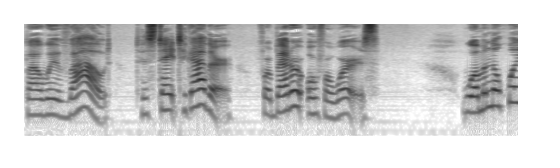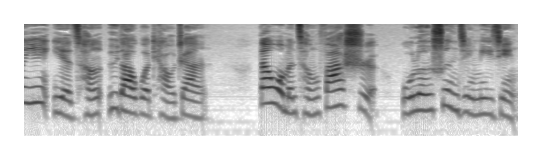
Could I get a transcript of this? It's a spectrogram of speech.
but we vowed to stay together for better or for worse. 我们的婚姻也曾遇到过挑战，但我们曾发誓，无论顺境逆境，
